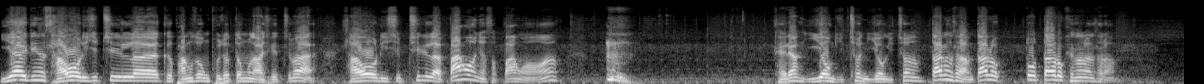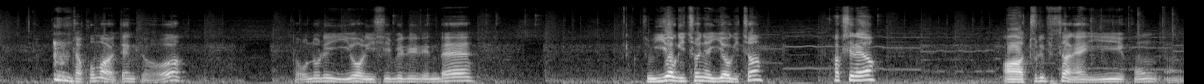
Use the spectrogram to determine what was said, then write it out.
이 아이디는 4월 27일날 그 방송 보셨던 분 아시겠지만 4월 27일날 빵원이었어. 빵원. 대략 2억 2천, 2억 2천. 다른 사람 따로 또 따로 계산한 사람. 자, 고마워요. 땡큐. 자, 오늘이 2월 21일인데 지금 2억 2천이야. 2억 2천? 확실해요? 아, 둘이 비슷하네. 2, 0, 어.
